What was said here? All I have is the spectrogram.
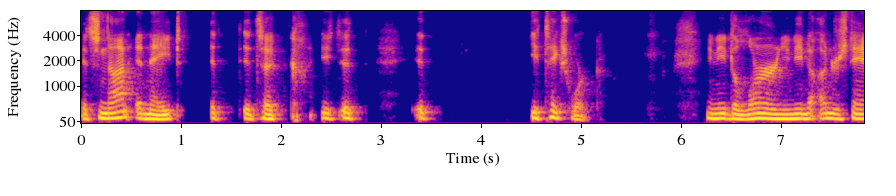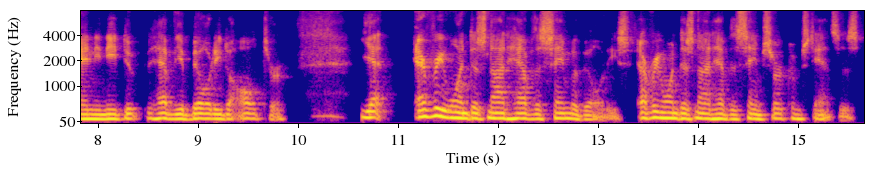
It's not innate. It it's a it it it, it takes work you need to learn, you need to understand, you need to have the ability to alter. Yet everyone does not have the same abilities, everyone does not have the same circumstances.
